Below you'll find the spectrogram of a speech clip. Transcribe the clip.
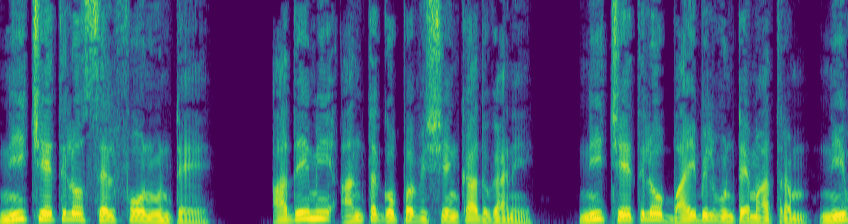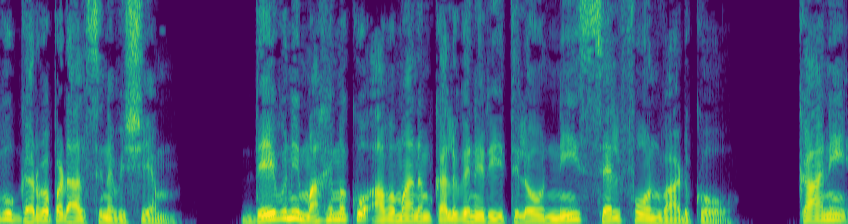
నీ చేతిలో సెల్ ఫోన్ ఉంటే అదేమీ అంత గొప్ప విషయం కాదుగాని నీ చేతిలో బైబిల్ ఉంటే మాత్రం నీవు గర్వపడాల్సిన విషయం. దేవుని మహిమకు అవమానం కలుగని రీతిలో నీ సెల్ ఫోన్ వాడుకో. కాని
